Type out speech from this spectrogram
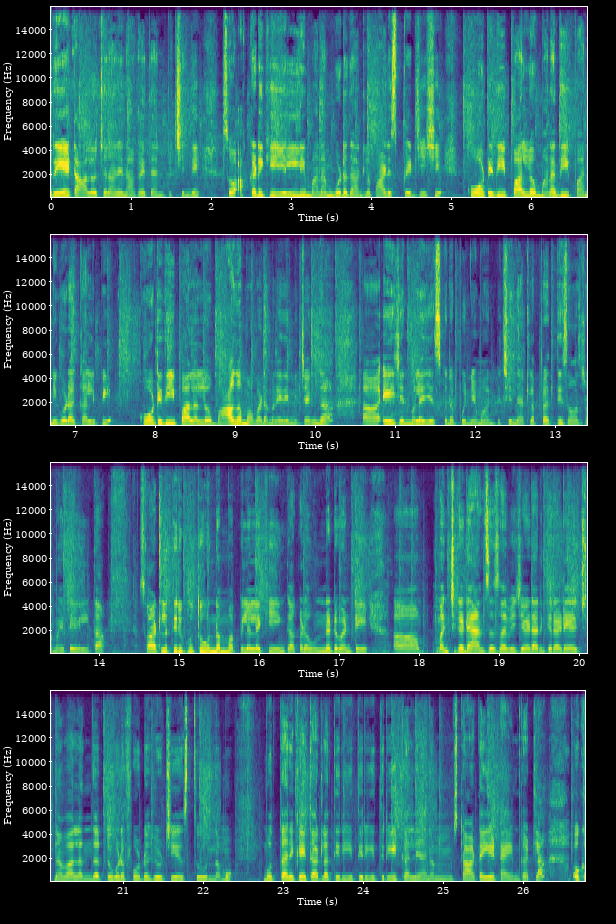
గ్రేట్ ఆలోచన అని నాకైతే అనిపించింది. సో అక్కడికి వెళ్ళి మనం కూడా దాంట్లో పార్టిసిపేట్ చేసి కోటి దీపాల్లో మన దీపాన్ని కూడా కలిపి కోటి దీపాలలో భాగం అవ్వడం అనేది నిజంగా ఏ జన్మలో చేసుకున్న పుణ్యమో అనిపించింది. అట్లా ప్రతి సంవత్సరం అయితే వెళ్తా. సో అట్లా తిరుగుతూ ఉన్నాం మా పిల్లలకి. ఇంకా అక్కడ ఉన్నటువంటి మంచిగా డ్యాన్సెస్ అవి చేయడానికి రెడీ వచ్చిన వాళ్ళందరితో కూడా ఫోటోషూట్ చేస్తూ ఉన్నాము. మొత్తానికైతే అట్లా తిరిగి తిరిగి తిరిగి కళ్యాణం స్టార్ట్ అయ్యే టైంకి అట్లా ఒక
